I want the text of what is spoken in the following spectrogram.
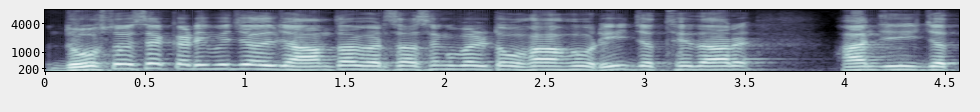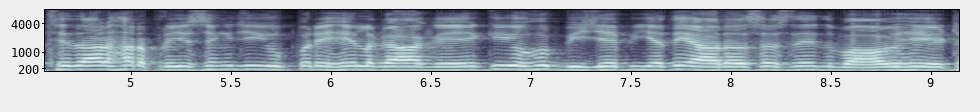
ਦੋਸਤੋ, ਇਸੇ ਕੜੀ ਵਿੱਚ ਇਲਜ਼ਾਮ ਤਾਂ ਵਿਰਸਾ ਸਿੰਘ ਵਲਟੋਹਾ ਹੋਰੀ ਜਥੇਦਾਰ, ਹਾਂਜੀ, ਜਥੇਦਾਰ ਹਰਪ੍ਰੀਤ ਸਿੰਘ ਜੀ ਉੱਪਰ ਇਹ ਲਗਾ ਗਏ ਕਿ ਉਹ ਬੀਜੇਪੀ ਅਤੇ ਆਰਐਸਐਸ ਦੇ ਦਬਾਅ ਹੇਠ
